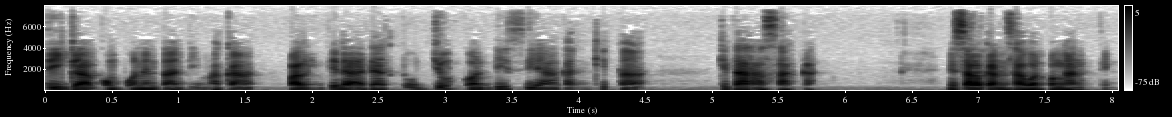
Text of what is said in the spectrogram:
tiga komponen tadi, maka paling tidak ada tujuh kondisi yang akan kita kita rasakan. Misalkan sahabat pengantin.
